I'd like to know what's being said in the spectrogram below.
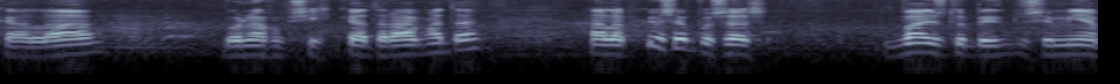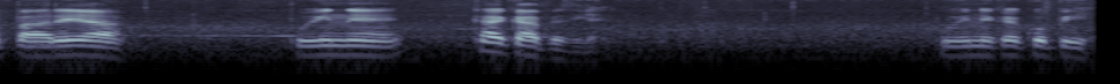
καλά, μπορεί να έχουν ψυχικά τραύματα, αλλά ποιος από εσάς βάζει το παιδί του σε μια παρέα που είναι κακά παιδιά, που είναι κακοπή.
